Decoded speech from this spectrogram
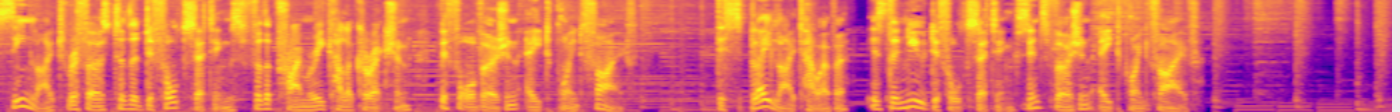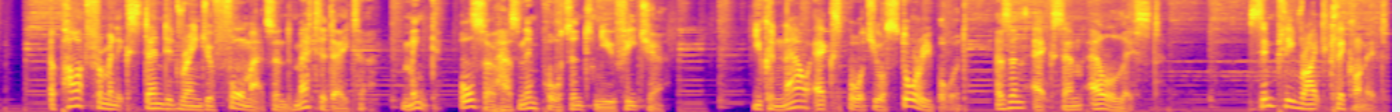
Scene light refers to the default settings for the primary color correction before version 8.5. Display light, however, is the new default setting since version 8.5. Apart from an extended range of formats and metadata, Mync also has an important new feature. You can now export your storyboard as an XML list. Simply right-click on it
